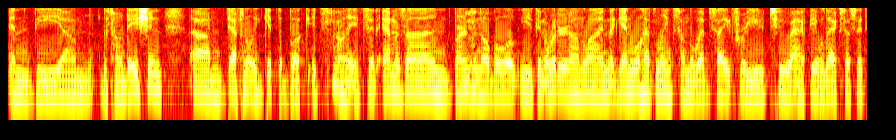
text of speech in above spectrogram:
and the um, the foundation. Um, definitely get the book. It's on, it's at Amazon, Barnes and Noble. You can order it online. Again, we'll have links on the website for you to uh, be able to access it.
